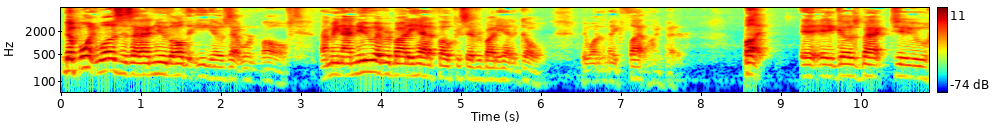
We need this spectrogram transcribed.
the point was is that I knew all the egos that were involved. I mean, I knew everybody had a focus. Everybody had a goal. They wanted to make Flatline better. But it, it goes back to,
